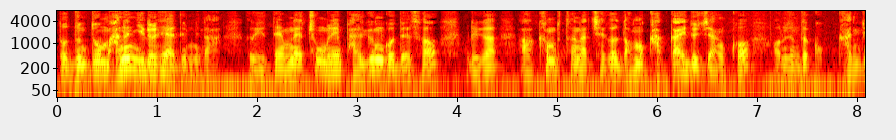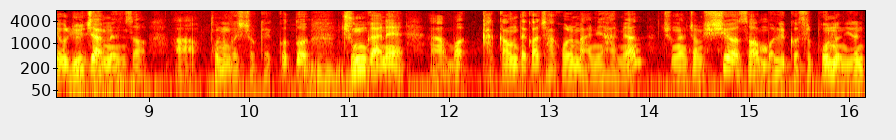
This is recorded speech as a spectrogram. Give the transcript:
또 눈도 많은 일을 해야 됩니다. 그렇기 때문에 충분히 밝은 곳에서 우리가 아, 컴퓨터나 책을 너무 가까이 두지 않고 어느 정도 간격을 유지하면서 아, 보는 것이 좋겠고 또 음. 중간에 아, 뭐 가까운 데가 작업을 많이 하면 중간 좀 쉬어서 멀리 것을 보는 이런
